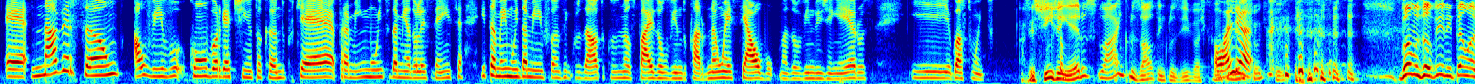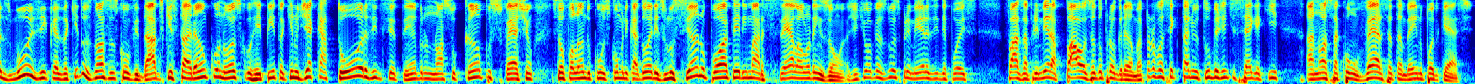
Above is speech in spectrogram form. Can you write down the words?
é, na versão ao vivo com o Borghetinho tocando, porque é para mim muito da minha adolescência e também muito da minha infância em Cruz Alta, com os meus pais ouvindo, claro, não esse álbum, mas ouvindo Engenheiros, e gosto muito. Assisti Engenheiros lá em Cruz Alta, inclusive. Acho que foi Olha... o primeiro show que fui. Vamos ouvir então as músicas aqui dos nossos convidados que estarão conosco, repito, aqui no dia 14 de setembro, no nosso Campus Fashion. Estou falando com os comunicadores Luciano Potter e Marcela Lorenzon. A gente ouve as duas primeiras e depois faz a primeira pausa do programa. Para você que está no YouTube, a gente segue aqui a nossa conversa também no podcast.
